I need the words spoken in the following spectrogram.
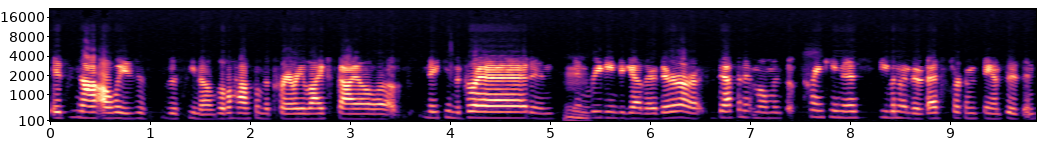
it's not always just this, you know, little house on the prairie lifestyle of making the bread and, mm. and reading together. There are definite moments of crankiness, even under the best circumstances, and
